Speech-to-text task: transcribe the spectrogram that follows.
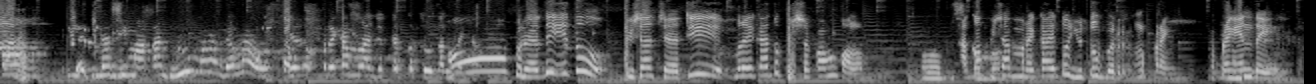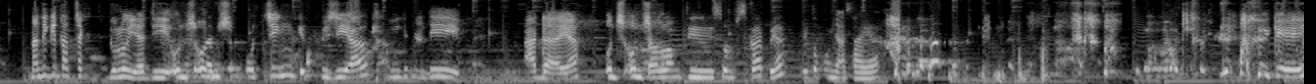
malah. nggak dikasih makan dulu mah nggak mau. Ya, mereka melanjutkan perjuangan mereka. oh berarti itu bisa jadi mereka itu bersekongkol Oh, atau bisa mereka itu youtuber ngeprank. Ngeprank ente. Nanti kita cek dulu ya di uns uns kucing visual. Mungkin nanti ada ya. Uns uns tolong di subscribe ya itu punya saya. Oke.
